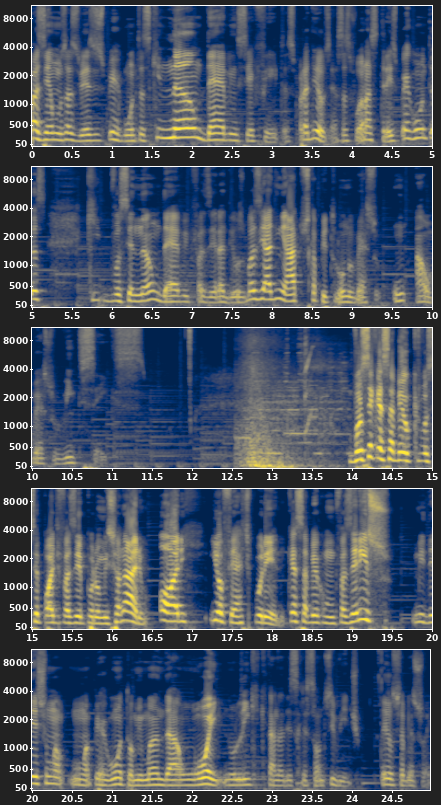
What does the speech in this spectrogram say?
fazemos às vezes perguntas que não devem ser feitas para Deus. Essas foram as três perguntas que você não deve fazer a Deus, baseado em Atos capítulo 1, no verso 1 ao verso 26. Você quer saber o que você pode fazer por um missionário? Ore e oferte por ele. Quer saber como fazer isso? Me deixa uma, uma pergunta ou me manda um oi no link que está na descrição desse vídeo. Deus te abençoe.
